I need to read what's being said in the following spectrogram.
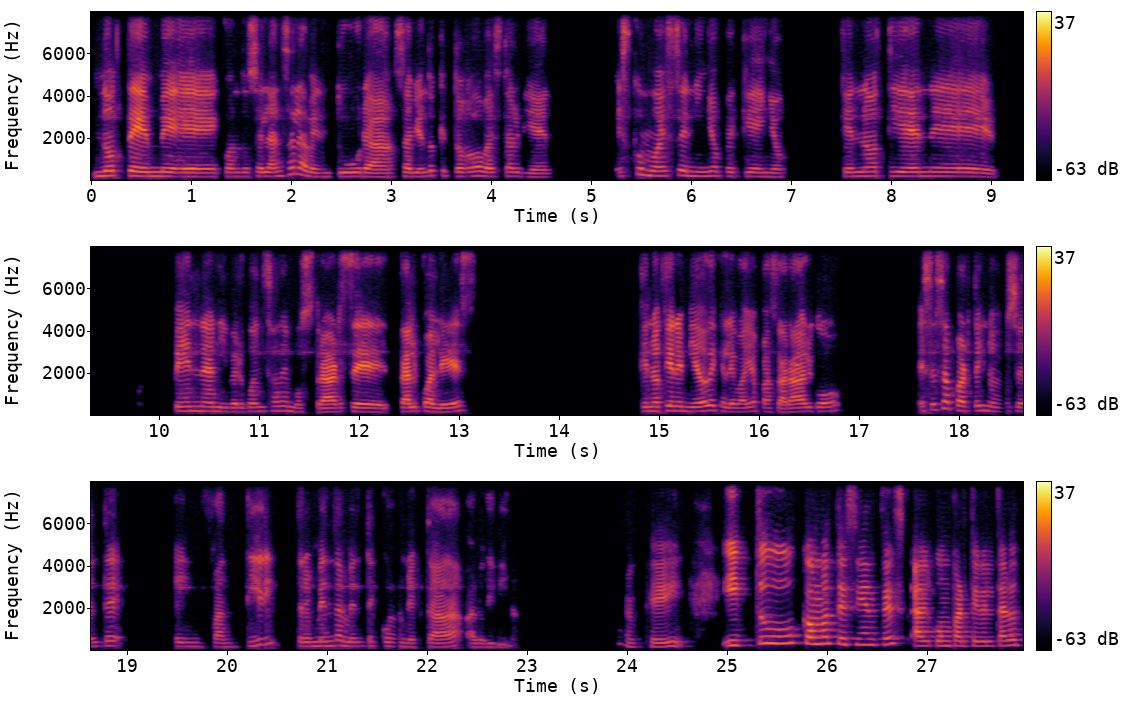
no teme, cuando se lanza a la aventura, sabiendo que todo va a estar bien. Es como ese niño pequeño que no tiene pena ni vergüenza de mostrarse tal cual es, que no tiene miedo de que le vaya a pasar algo. Es esa parte inocente e infantil tremendamente conectada a lo divino. Ok. ¿Y tú cómo te sientes al compartir el tarot?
